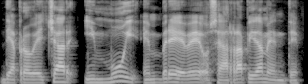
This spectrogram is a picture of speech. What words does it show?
de aprovechar y muy en breve, o sea, rápidamente,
